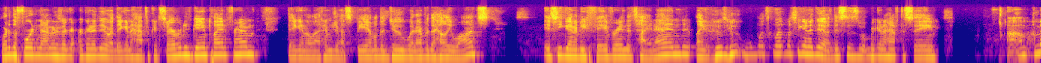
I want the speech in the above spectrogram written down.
What are the 49ers are, are going to do? Are they going to have a conservative game plan for him? They're going to let him just be able to do whatever the hell he wants. Is he going to be favoring the tight end? Like who's who? What's what, what's he going to do? This is what we're going to have to see I'm, I'm,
